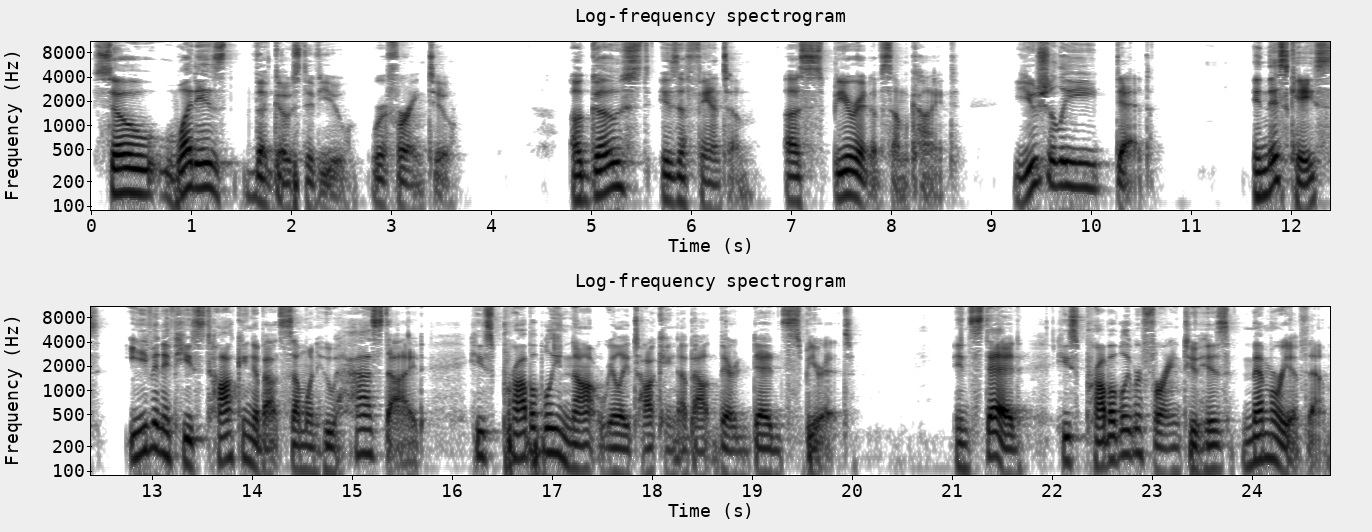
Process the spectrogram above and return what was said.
So, what is the ghost of you referring to? A ghost is a phantom, a spirit of some kind, usually dead. In this case, even if he's talking about someone who has died, he's probably not really talking about their dead spirit. Instead, he's probably referring to his memory of them.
